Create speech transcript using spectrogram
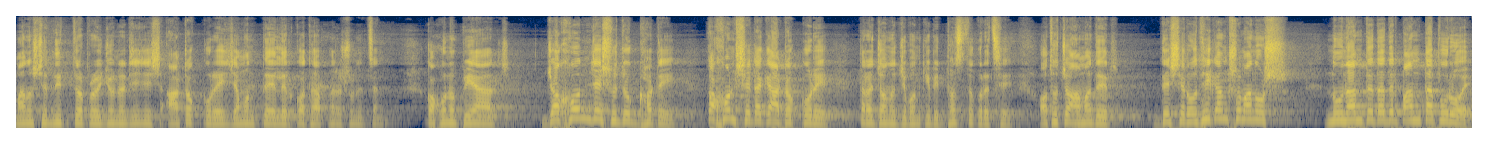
মানুষের নিত্য প্রয়োজনীয় জিনিস আটক করে, যেমন তেলের কথা আপনারা শুনেছেন। কখনো পেঁয়াজ, যখন যে সুযোগ ঘটে, তখন সেটাকে আটক করে তারা জনজীবনকে বিধ্বস্ত করেছে। অথচ আমাদের দেশের অধিকাংশ মানুষ নুন আনতে তাদের পান্তা পুরোয়।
